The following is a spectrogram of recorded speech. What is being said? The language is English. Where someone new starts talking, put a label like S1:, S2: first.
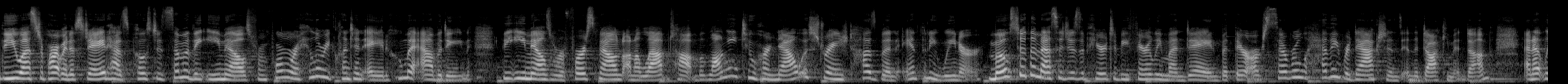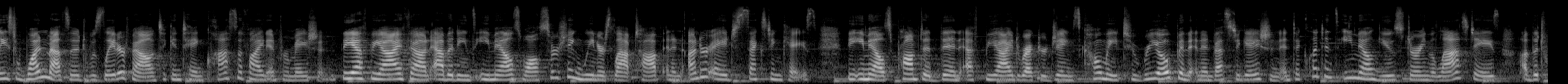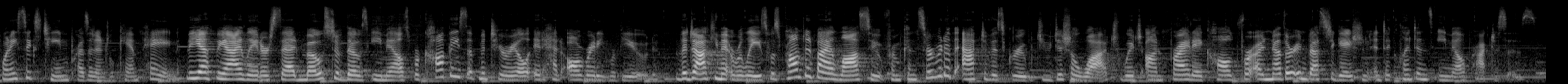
S1: The U.S. Department of State has posted some of the emails from former Hillary Clinton aide Huma Abedin. The emails were first found on a laptop belonging to her now estranged husband, Anthony Weiner. Most of the messages appear to be fairly mundane, but there are several heavy redactions in the document dump, and at least one message was later found to contain classified information. The FBI found Abedin's emails while searching Weiner's laptop in an underage sexting case. The emails prompted then FBI Director James Comey to reopen an investigation into Clinton's email use during the last days of the 2016 presidential campaign. The FBI later said most of those emails were copies of material it had already reviewed. The document release was prompted by a lawsuit from conservative activist group Judicial Watch, which on Friday called for another investigation into Clinton's email practices.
